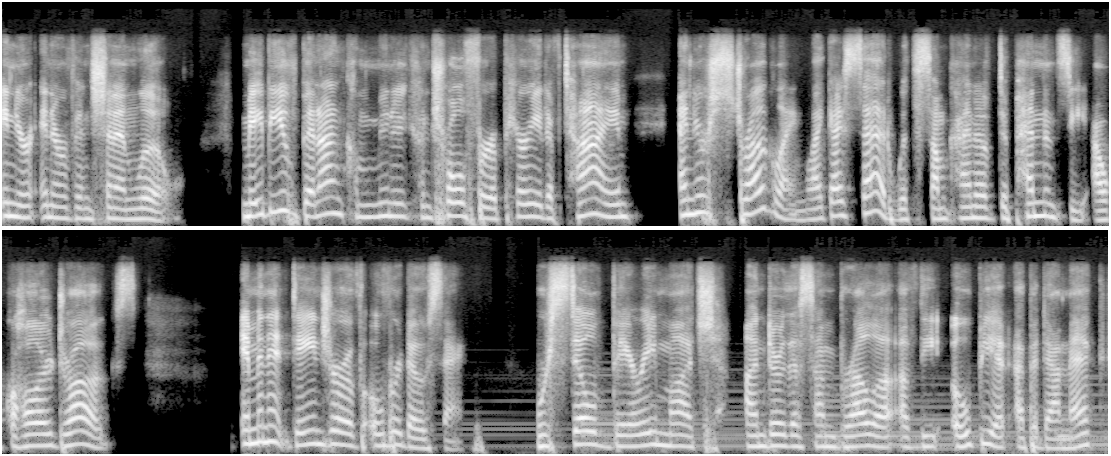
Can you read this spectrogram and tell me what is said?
in your intervention in lieu. Maybe you've been on community control for a period of time and you're struggling, like I said, with some kind of dependency, alcohol or drugs, imminent danger of overdosing. We're still very much under this umbrella of the opiate epidemic.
